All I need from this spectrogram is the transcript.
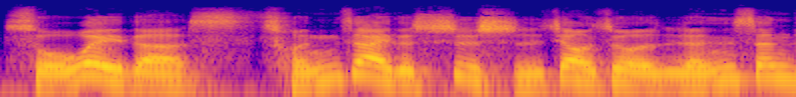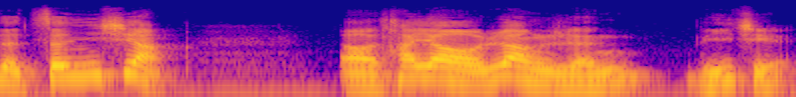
所谓的存在的事实叫做人生的真相啊，他要让人理解，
